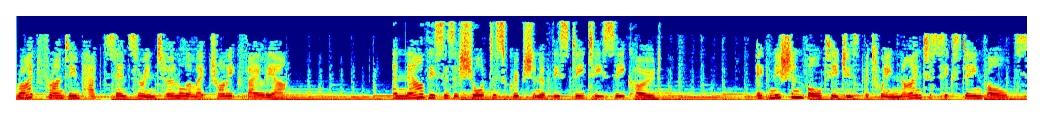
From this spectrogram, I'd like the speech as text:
Right front impact sensor internal electronic failure. And now this is a short description of this DTC code. Ignition voltage is between 9 to 16 volts.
